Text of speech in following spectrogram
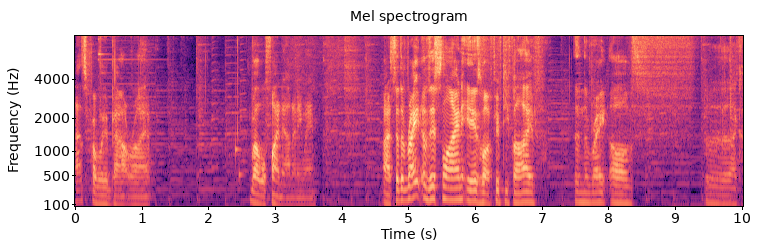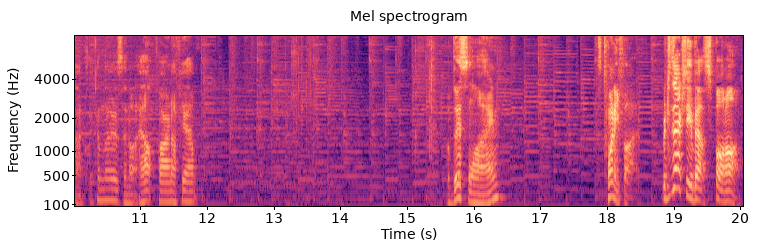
That's probably about right. Well, we'll find out anyway. Alright, so the rate of this line is, what, 55? Then the rate of... Uh, I can't click on those, they're not out far enough yet. Of this line, it's 25, which is actually about spot on.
